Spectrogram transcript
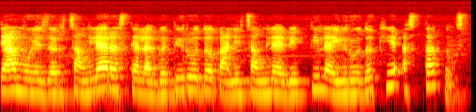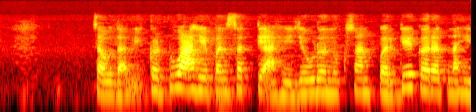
त्यामुळे जर चांगल्या रस्त्याला गतिरोधक आणि चांगल्या व्यक्तीला विरोधक हे असतातच. चौदावी. कटू आहे पण सत्य आहे. जेवढं नुकसान परके करत नाही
